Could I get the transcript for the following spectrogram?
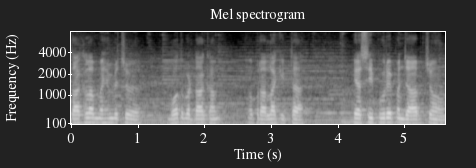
ਦਾਖਲਾ ਮੁਹਿੰਮ ਵਿੱਚ ਬਹੁਤ ਵੱਡਾ ਕੰਮ ਉਪਰਾਲਾ ਕੀਤਾ ਕਿ ਅਸੀਂ ਪੂਰੇ ਪੰਜਾਬ ਚੋਂ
